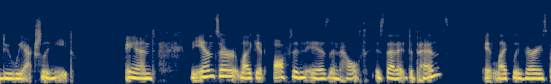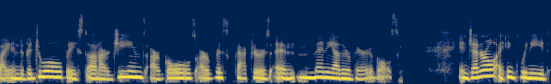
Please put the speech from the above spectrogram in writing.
do we actually need? And the answer, like it often is in health, is that it depends. It likely varies by individual based on our genes, our goals, our risk factors, and many other variables. In general, I think we need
